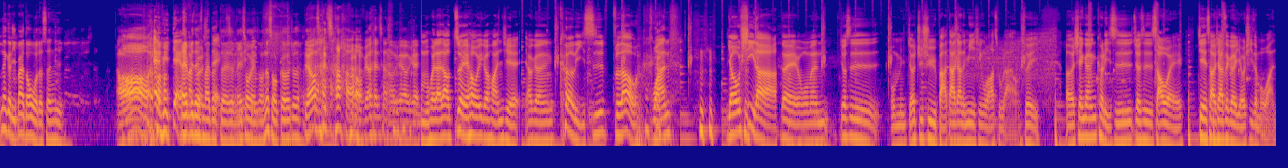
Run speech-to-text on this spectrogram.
那个礼拜都我的生日。哦，Every day Every day is my birthday，对对，没错没。错，那首歌就是很不要再唱，了，不要再唱。OK OK，我们回来到最后一个环节，要跟克里斯 Flow 玩游戏了。对，我们就是我们就继续把大家的秘辛挖出来哦。所以，呃，先跟克里斯就是稍微介绍一下这个游戏怎么玩。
